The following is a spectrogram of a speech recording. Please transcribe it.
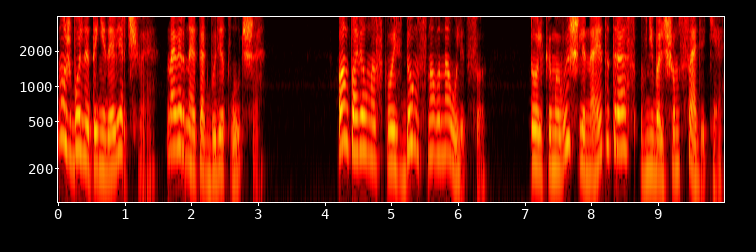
ну уж больно ты недоверчивая. Наверное, так будет лучше. Он повел нас сквозь дом снова на улицу. Только мы вышли на этот раз в небольшом садике.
